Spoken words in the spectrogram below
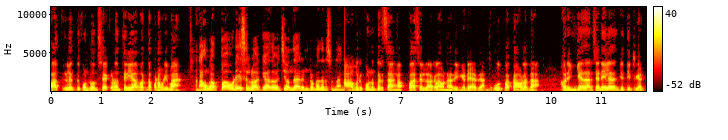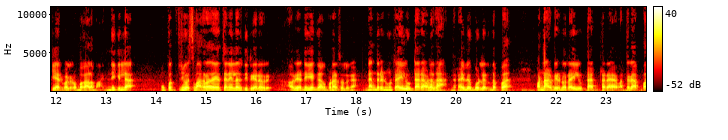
வாக்குகளை எப்படி கொண்டு வந்து சேர்க்கணும் தெரியாமல் இருந்தால் பண்ண முடியுமா? ஆனா அவங்க அப்பாவுடைய செல்வாக்கு அதை வச்சு வந்தாருன்ற மாதிரி தானே சொன்னாங்க. அவருக்கு ஒன்றும் பெருசா அங்க அப்பா செல்வாக்கெல்லாம் ஒன்றும் அதிகம் கிடையாது. அந்த ஊர் பக்கம் அவ்வளவுதான். அவர் இங்கே தான் சென்னையில தான் சுத்திட்டு இருக்காரு டிஆர் பாலு ரொம்ப காலமா. இன்னைக்கு இல்ல. முப்பத்தஞ்சு வருஷமா அங்கதான் சென்னையில தான் சுத்திட்டு இருக்காரு அவரு. அவர் என்ன எங்க அங்கே போனார் சொல்லுங்க. என்ன இந்த ரெண்டு மூணு ரயில் விட்டார் அவ்வளவுதான். இந்த ரயில்வே போர்டில் இருந்தப்ப மன்னார்குடி ரெண்டு ரயில் விட்டார் தர மற்றபடி அப்பா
